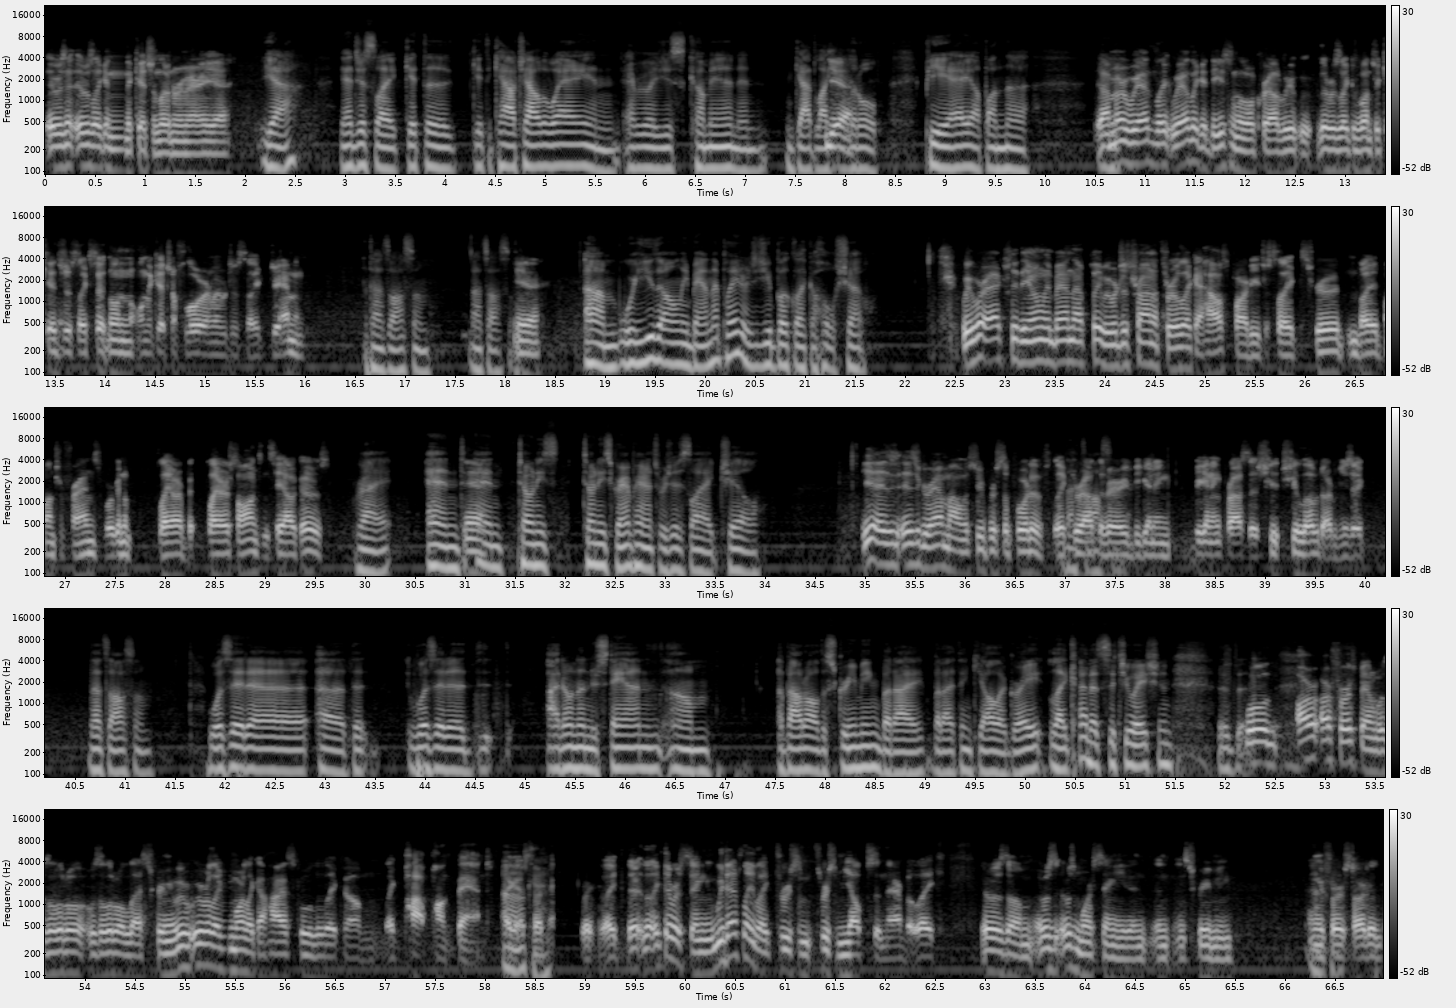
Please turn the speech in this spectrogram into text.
It was it was like in the kitchen living room area. yeah yeah just like get the get the couch out of the way and everybody just come in and got like Yeah. a little pa up on the Yeah, I remember we had like we had like a decent little crowd. We, we- there was like a bunch of kids just like sitting on on the kitchen floor, and we were just like jamming. that's awesome that's awesome Yeah. um were you the only band that played or did you book like a whole show we were actually the only band that played. We were just trying to throw like a house party, just like screw it, invite a bunch of friends. We're gonna play our play our songs and see how it goes. Right. And Yeah. and Tony's Tony's grandparents were just like chill. Yeah, his, his grandma was super supportive, like That's throughout awesome. the very beginning beginning process. She she loved our music. That's awesome. Was it a, uh the was it a I don't understand um about all the screaming, but I but I think y'all are great like kind of situation. Well, our, our first band was a little was a little less screaming. We, were- we were like more like a high school like um like pop punk band. I Oh, guess. okay. Like, like they like they were singing. We definitely like threw some threw some yelps in there, but like it was um it was it was more singing than, than, than screaming when we first started.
